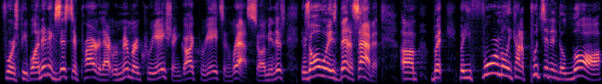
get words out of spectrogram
for his people, and it existed prior to that. Remember, in creation, God creates and rests. So, I mean, there's, there's always been a Sabbath. Um, but, but he formally kind of puts it into law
